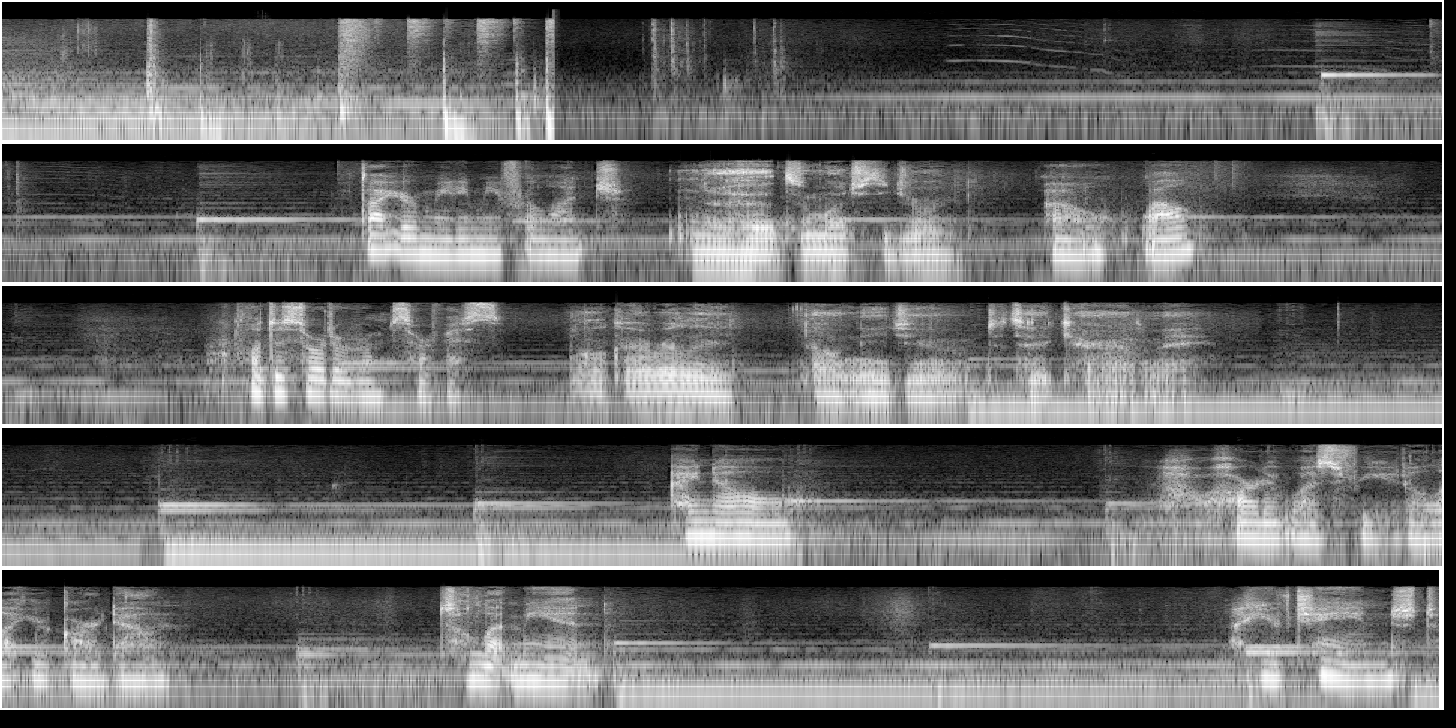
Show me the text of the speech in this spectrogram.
Thought you were meeting me for lunch. I had too much to drink. Oh, well. I'll just order room service. Look, I really don't need you to take care of me. I know how hard it was for you to let your guard down, to let me in. You've changed.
